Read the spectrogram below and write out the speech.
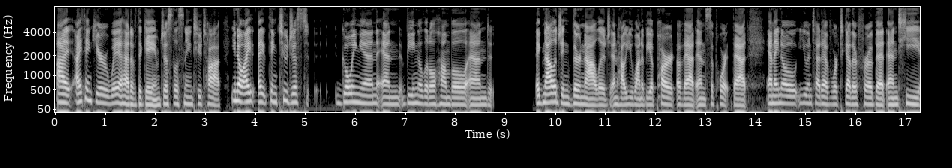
I, I think you're way ahead of the game just listening to talk. You know, I, I think too, just going in and being a little humble and acknowledging their knowledge and how you want to be a part of that and support that. And I know you and Ted have worked together for a bit, and he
